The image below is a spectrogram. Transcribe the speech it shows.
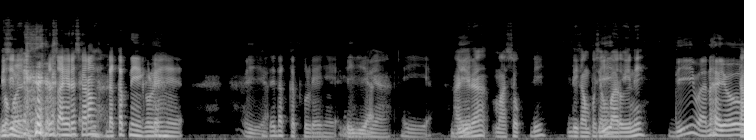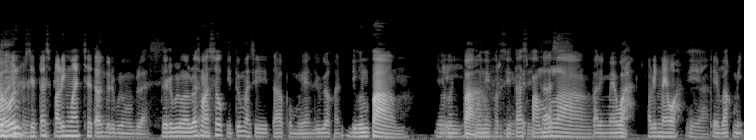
Di sini. Terus akhirnya sekarang deket nih kuliahnya ya. Iya Akhirnya deket kuliahnya ya. Iya. Iya. di, Akhirnya masuk di di kampus yang Di- baru ini di mana yo Tahun? Universitas paling macet. tahun 2015 2015 masuk itu masih tahap pemulihan juga kan di Unpam, di. Unpam Universitas Pamulang. paling mewah Paling mewah. Iya. kayak bakmi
